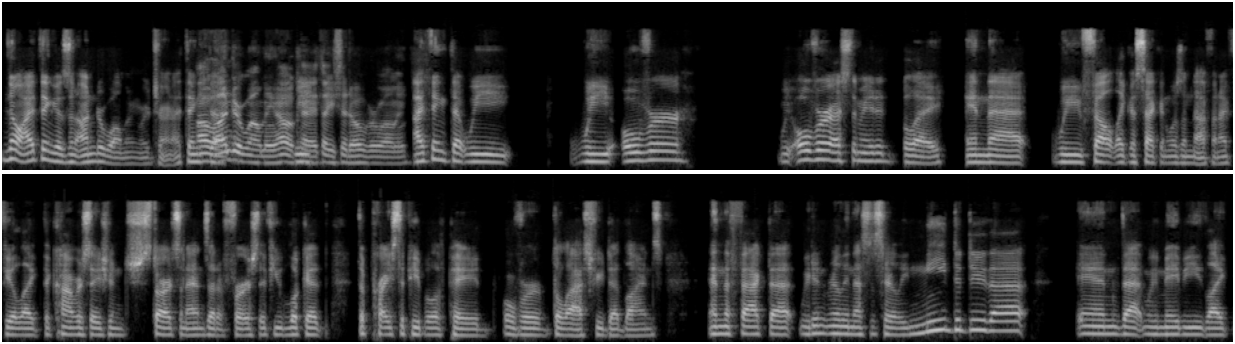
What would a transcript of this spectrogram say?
No, I think it was an underwhelming return. I think Oh, underwhelming. Okay, we- I thought you said overwhelming. I think that we we over we overestimated Blay in that we felt like a second was enough. And I feel like the conversation starts and ends at a first. If you look at the price that people have paid over the last few deadlines and the fact that we didn't really necessarily need to do that and that we maybe like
